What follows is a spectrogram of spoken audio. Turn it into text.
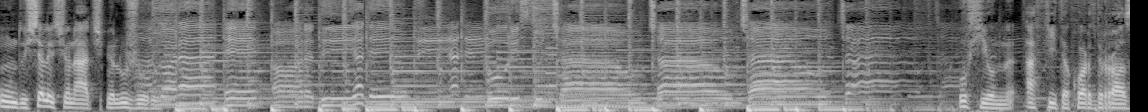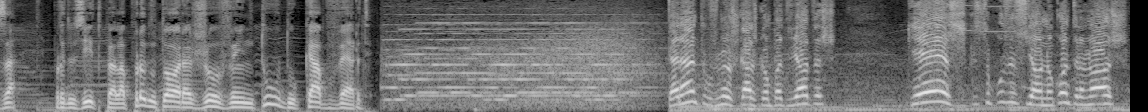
um dos selecionados pelo júri. Agora é hora de adeus, por isso tchau, tchau, tchau, tchau. O filme A Fita Cor-de-Rosa produzido pela produtora Juventude Cabo Verde. Garanto-vos, meus caros compatriotas, que esses que se posicionam contra nós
